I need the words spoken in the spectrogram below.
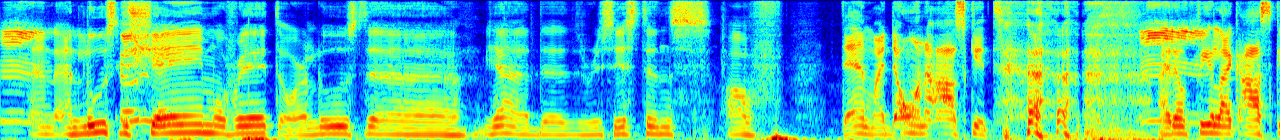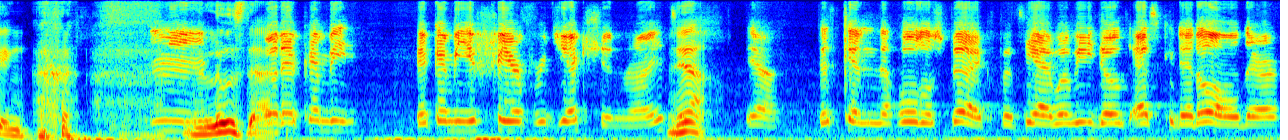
Mm. and and lose the shame of it or lose the yeah the, the resistance of damn i don't want to ask it i don't feel like asking you lose But that there can be there can be a fear of rejection, right? yeah Yeah. That can hold us back. But yeah, when we don't ask it at all, there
